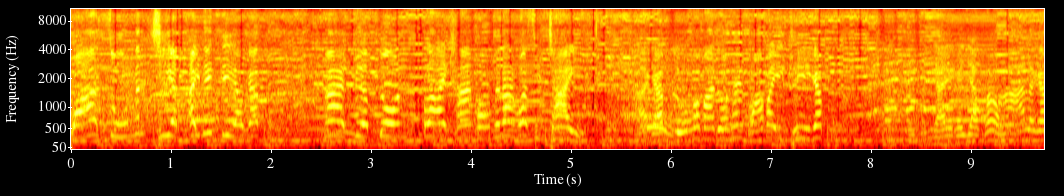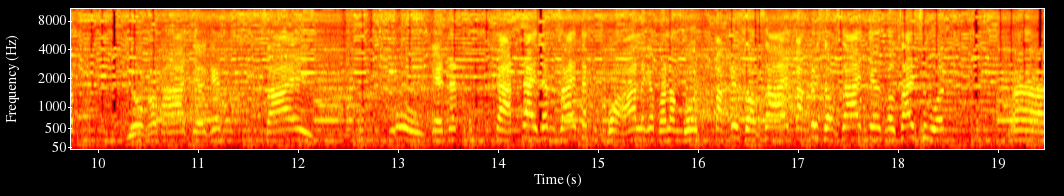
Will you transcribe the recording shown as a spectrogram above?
ขวาสูงนั้นเฉียดไปนิดเดียวครับม่เกือบโดนปลายคางของทางด้านวัดสินชัยนะครับหลวมเข้ามาโดนแข้งขวาไปอีกทีครับ ใหญ่ขยับเข้าหาแล้วครับ โยกเข้ามาเจอแข้งซ้าย โอ้แกนั้นกาดได้ทั้งซ้ายทั้งขวาเลยครับพลังพลปักด้วยศอกซ้าย ปักด้วยศอกซ้ายเจอเข่าซ้ายสวนอ่า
